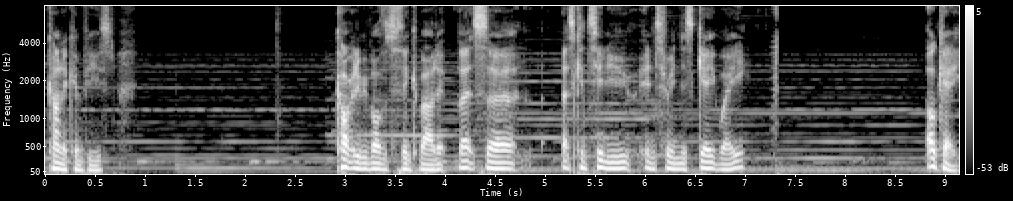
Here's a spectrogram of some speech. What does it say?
kind of confused. Can't really be bothered to think about it. Let's uh, let's continue entering this gateway. Okay.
